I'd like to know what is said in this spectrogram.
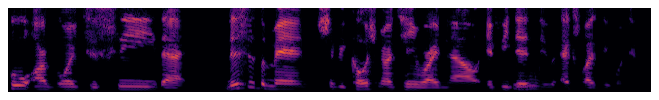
who are going to see that this is the man who should be coaching our team right now if he didn't mm-hmm. do X, Y, Z, one, two, three.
